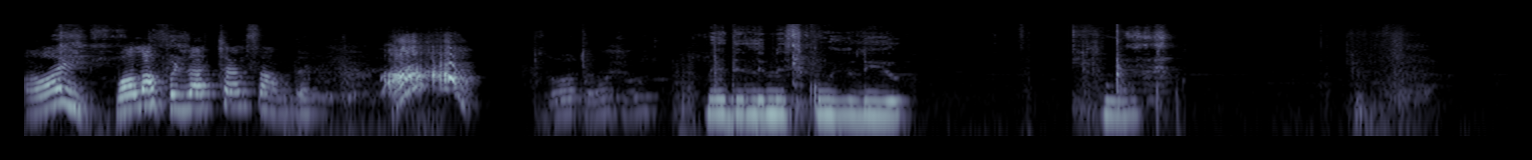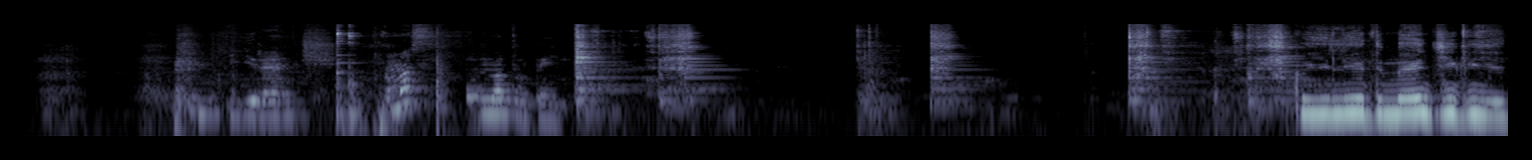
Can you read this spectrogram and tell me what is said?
Ay valla fırlatacağım sandı. zor zor zor. Medalimiz koyuluyor. Zor. İğrenç. Ama noodle değil. Koyuluyor duman çıkıyor.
